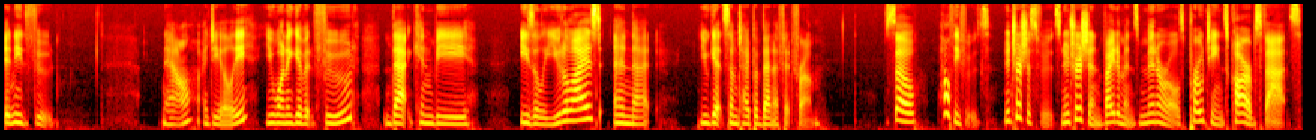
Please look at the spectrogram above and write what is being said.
It needs food, now, ideally, you want to give it food that can be easily utilized and that you get some type of benefit from. So, healthy foods, nutritious foods, nutrition, vitamins, minerals, proteins, carbs, fats,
